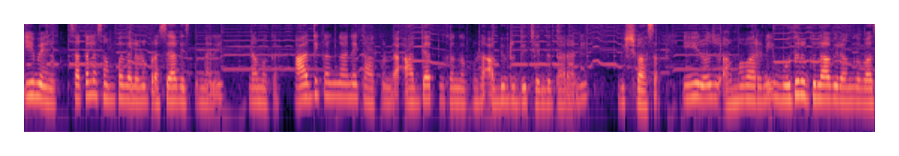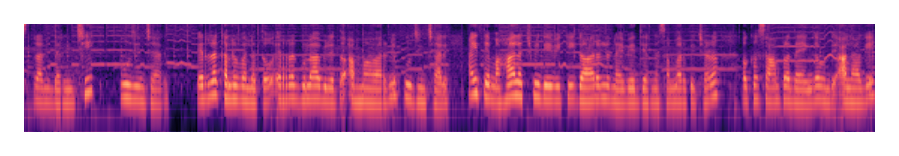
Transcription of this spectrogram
ఈమెను సకల సంపదలను ప్రసాదిస్తుందని నమ్మకం. ఆర్థికంగానే కాకుండా ఆధ్యాత్మికంగా కూడా అభివృద్ధి చెందుతారని విశ్వాసం. ఈరోజు అమ్మవారిని ముదురు గులాబీ రంగు వస్త్రాన్ని ధరించి పూజించాలి. ఎర్ర కలువలతో ఎర్ర గులాబీలతో అమ్మవారిని పూజించాలి. అయితే మహాలక్ష్మీదేవికి గారెలు నైవేద్యంగా సమర్పించడం ఒక సాంప్రదాయంగా ఉంది. అలాగే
